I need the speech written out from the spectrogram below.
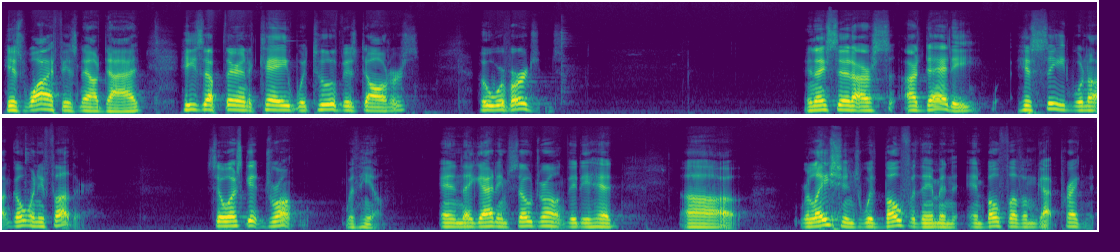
His wife has now died. He's up there in a cave with two of his daughters who were virgins. And they said, Our, our daddy, his seed will not go any further. So let's get drunk with him. And they got him so drunk that he had uh, relations with both of them, and, and both of them got pregnant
